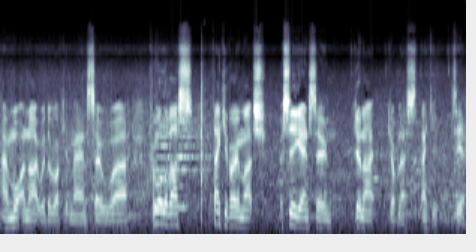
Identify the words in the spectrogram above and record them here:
and what a night with the Rocket Man. So uh, from all of us, thank you very much. We'll see you again soon. Good night. God bless. Thank you. See ya.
